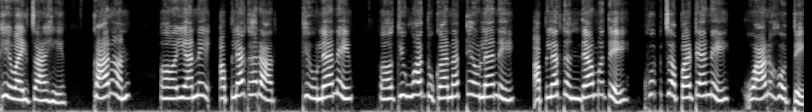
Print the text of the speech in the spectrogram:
ठेवायचा आहे. कारण याने आपल्या घरात ठेवल्याने किंवा दुकानात ठेवल्याने आपल्या धंद्यामध्ये खूप झपाट्याने वाढ होते.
